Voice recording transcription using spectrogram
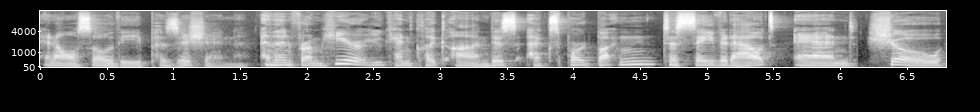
and also the position. And then from here, you can click on this export button to save it out and show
